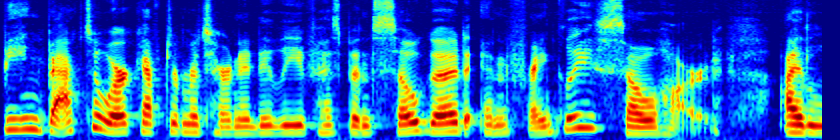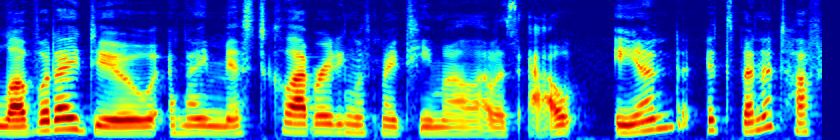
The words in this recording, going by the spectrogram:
Being back to work after maternity leave has been so good and frankly so hard. I love what I do and I missed collaborating with my team while I was out, and it's been a tough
